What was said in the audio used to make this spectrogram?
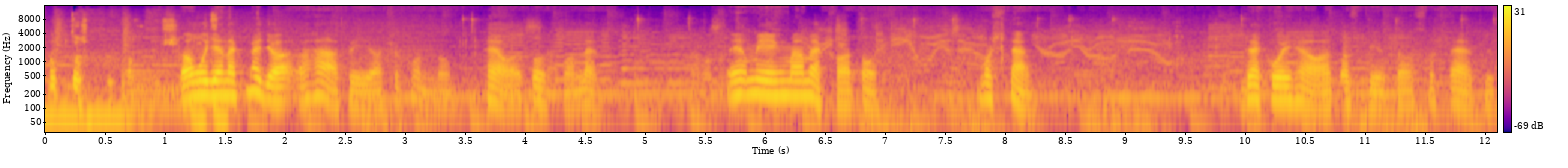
Akciósra. De amúgy ennek megy a, a HP-ja, csak mondom. Hehalt, ott van, lent. Az... Én még már meghalt most. Most nem. Decoy hehalt, azt írta, azt most eltűnt.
